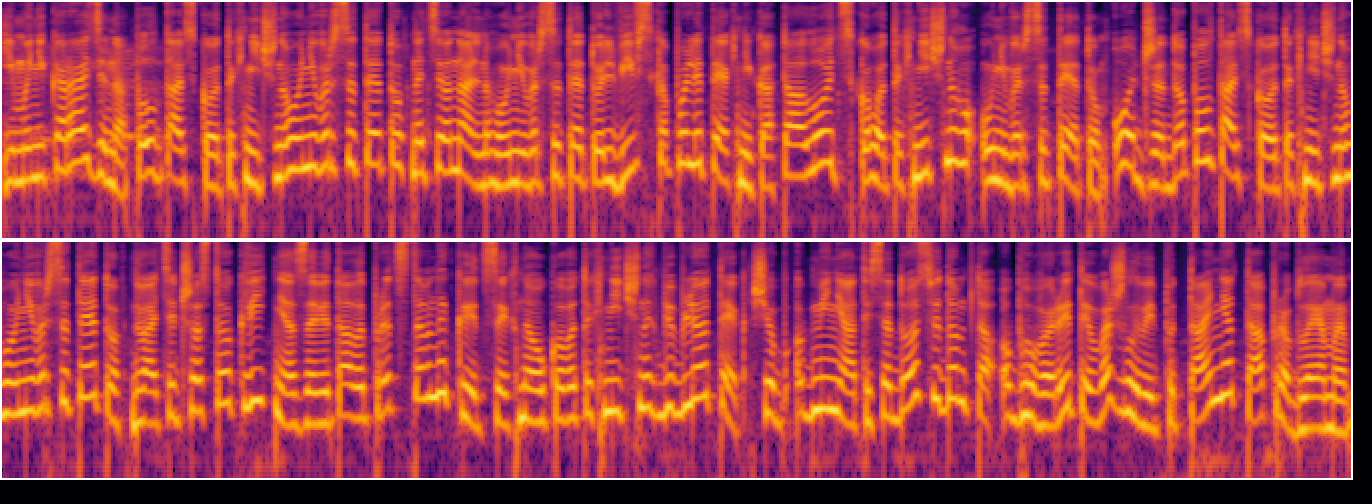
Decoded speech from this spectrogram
імені Каразіна, Полтавського технічного університету, Національного університету Львівська політехніка та Лодського технічного університету. Отже, до Полтавського технічного університету 26 квітня завітали представники цих науково-технічних бібліотек, щоб обмінятися досвідом та обговорити важливі питання та проблеми.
